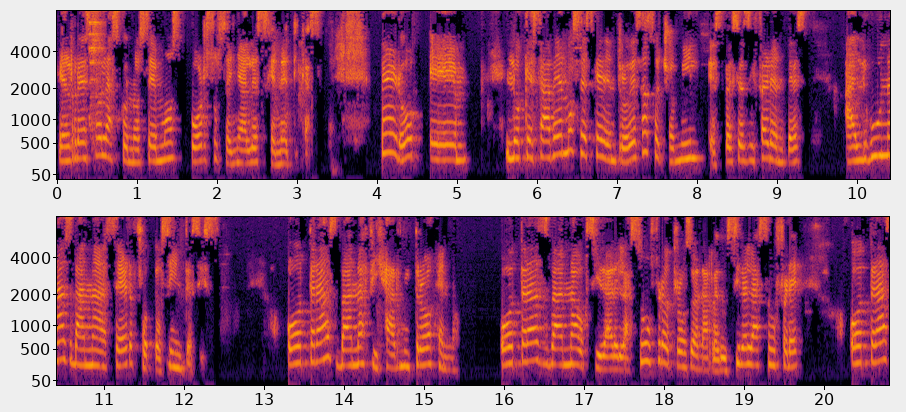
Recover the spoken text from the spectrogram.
El resto las conocemos por sus señales genéticas. Pero eh, lo que sabemos es que dentro de esas 8.000 especies diferentes, algunas van a hacer fotosíntesis, otras van a fijar nitrógeno, otras van a oxidar el azufre, otros van a reducir el azufre, otras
